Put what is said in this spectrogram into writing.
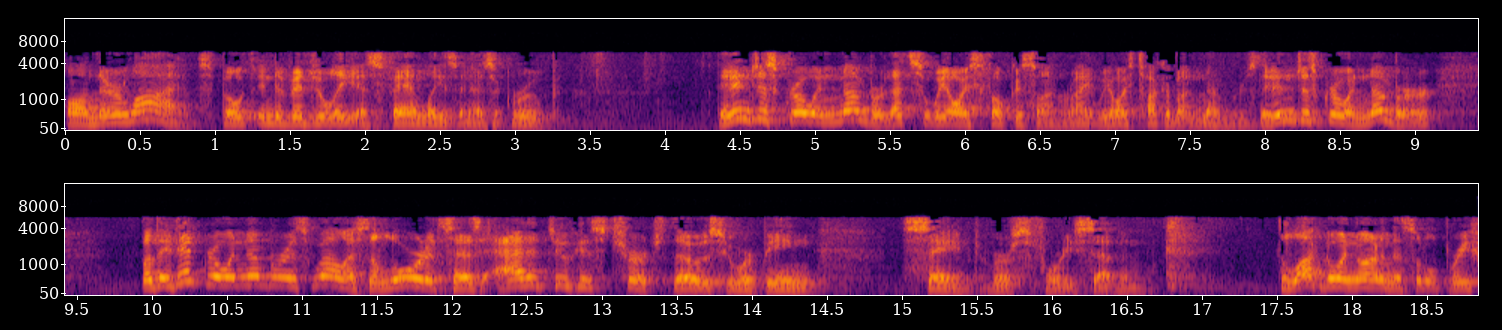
on their lives, both individually, as families, and as a group. They didn't just grow in number. That's what we always focus on, right? We always talk about numbers. They didn't just grow in number, but they did grow in number as well, as the Lord, it says, added to his church those who were being saved. Verse 47. There's a lot going on in this little brief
